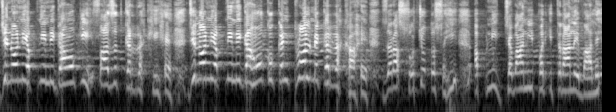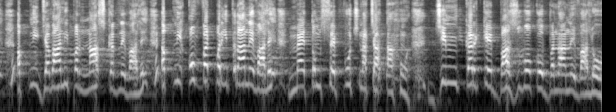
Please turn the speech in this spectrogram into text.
جنہوں نے اپنی نگاہوں کی حفاظت کر رکھی ہے، جنہوں نے اپنی نگاہوں کو کنٹرول میں کر رکھا ہے۔ ذرا سوچو تو صحیح، اپنی جوانی پر اترانے والے، اپنی جوانی پر ناش کرنے والے، اپنی قوت پر اترانے والے، میں تم سے پوچھنا چاہتا ہوں، جم کر کے بازووں کو بنانے والوں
